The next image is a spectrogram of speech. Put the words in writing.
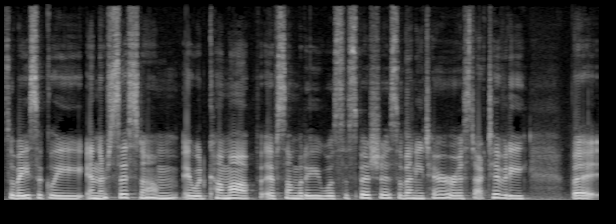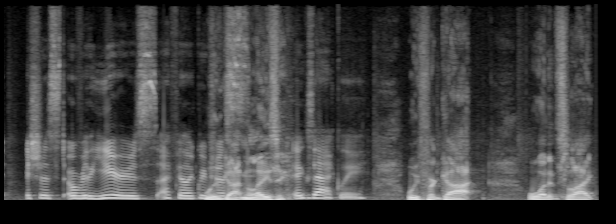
So basically, in their system, it would come up if somebody was suspicious of any terrorist activity. But it's just over the years, I feel like we've, we've just, gotten lazy. Exactly. We forgot what it's like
